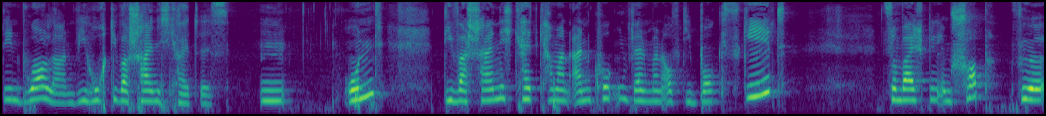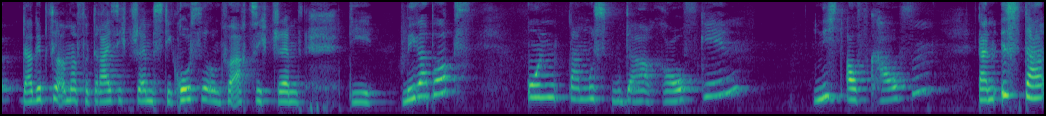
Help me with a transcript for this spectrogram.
den Brawlern, wie hoch die Wahrscheinlichkeit ist. Mm, und die Wahrscheinlichkeit kann man angucken, wenn man auf die Box geht. Zum Beispiel im Shop. Für, da gibt es ja immer für 30 Gems die große und für 80 Gems die Megabox. Und dann musst du da raufgehen, nicht auf Kaufen. Dann ist da,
